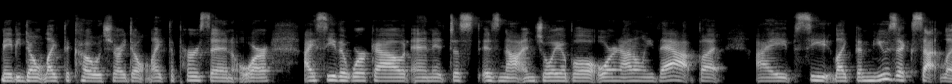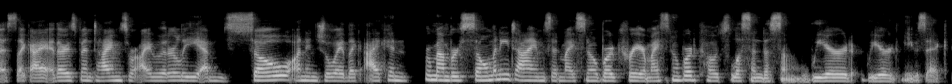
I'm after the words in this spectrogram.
maybe don't like the coach or I don't like the person or I see the workout and it just is not enjoyable or not only that but I see like the music set list. Like I there's been times where I literally am so unenjoyed. Like I can remember so many times in my snowboard career, my snowboard coach listened to some weird, weird music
